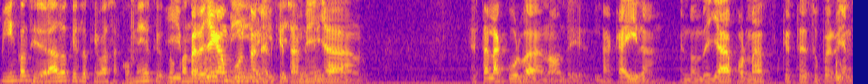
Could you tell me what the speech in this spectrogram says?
bien considerado qué es lo que vas a comer, que, Y, cuándo pero vas a llega un punto en el que también ya está la curva, ¿no? De la caída, en donde ya por más que estés súper bien,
